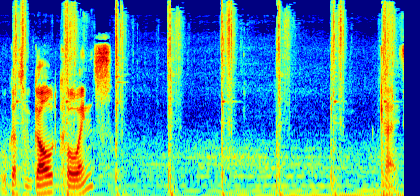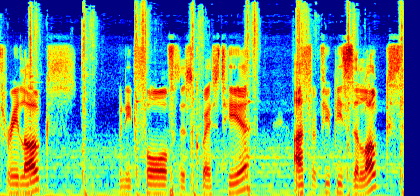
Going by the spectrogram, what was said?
We've got some gold coins. Okay, three logs. We need four for this quest here. Ask for a few pieces of logs.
